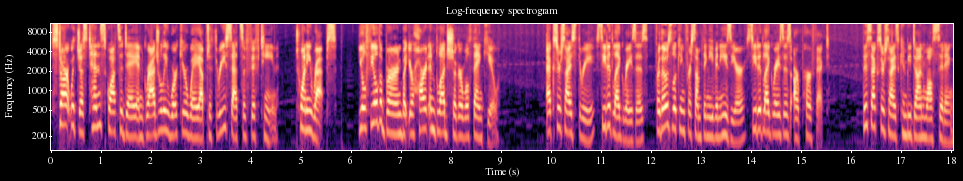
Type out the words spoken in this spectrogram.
Start with just 10 squats a day and gradually work your way up to three sets of 15, 20 reps. You'll feel the burn, but your heart and blood sugar will thank you. Exercise 3, seated leg raises. For those looking for something even easier, seated leg raises are perfect. This exercise can be done while sitting,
